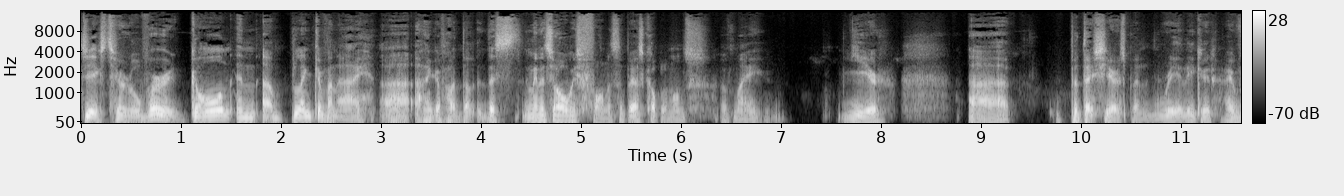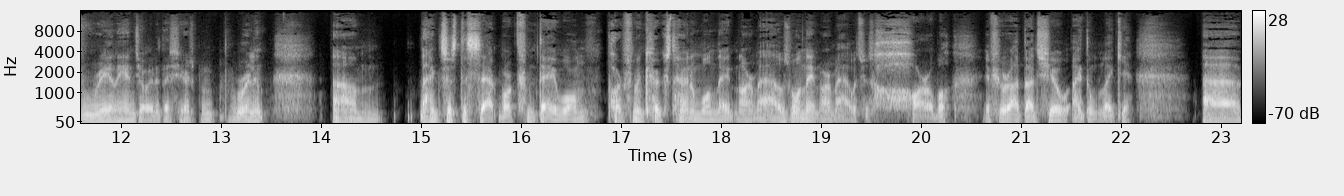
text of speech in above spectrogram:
Jake's tour over, gone in a blink of an eye. Uh, I think I've had the, this. I mean, it's always fun. It's the best couple of months of my year. Uh, but this year has been really good. I've really enjoyed it. This year has been brilliant. Um, I think just the set worked from day one, apart from in Cookstown and one night in Armagh. It was one night in Armagh, which was horrible. If you were at that show, I don't like you. Uh,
